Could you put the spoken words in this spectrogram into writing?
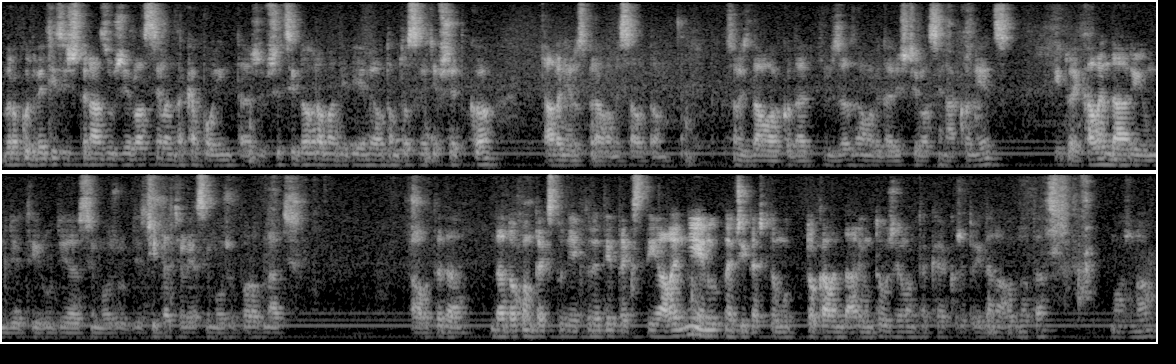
v roku 2014 už je vlastne len taká pointa, že všetci dohromady vieme o tomto svete všetko, ale nerozprávame sa o tom. Som mi zdalo ako dať, zaujímavé dať ešte vlastne nakoniec. I tu je kalendárium, kde tí ľudia si môžu, kde čitatelia si môžu porovnať alebo teda dať do kontextu niektoré tie texty, ale nie je nutné čítať k tomu to kalendárium, to už je len taká akože pridaná hodnota, možno.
